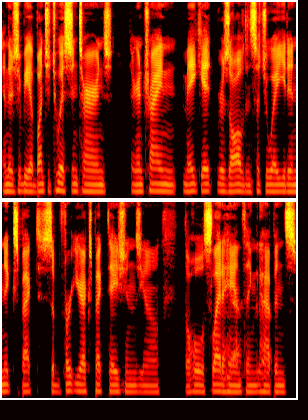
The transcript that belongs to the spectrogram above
and there's gonna be a bunch of twists and turns. They're going to try and make it resolved in such a way you didn't expect, subvert your expectations, you know, the whole sleight of hand yeah, thing that yeah. happens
